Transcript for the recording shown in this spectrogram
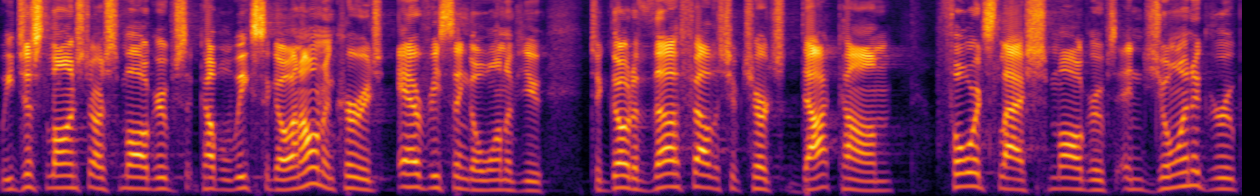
We just launched our small groups a couple weeks ago, and I want to encourage every single one of you to go to thefellowshipchurch.com forward slash small groups and join a group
